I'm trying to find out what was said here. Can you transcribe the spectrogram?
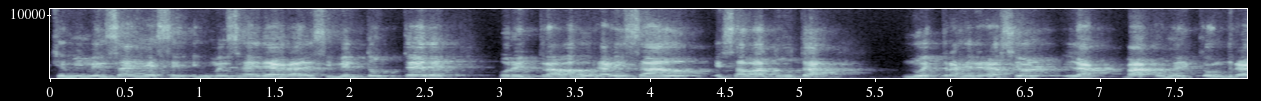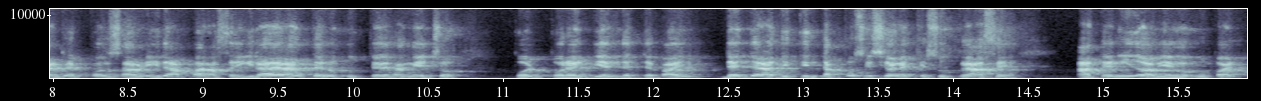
que, mi mensaje es ese, es un mensaje de agradecimiento a ustedes por el trabajo realizado, esa batuta, nuestra generación la va a coger con gran responsabilidad para seguir adelante lo que ustedes han hecho por, por el bien de este país, desde las distintas posiciones que su clase ha tenido a bien ocupar.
